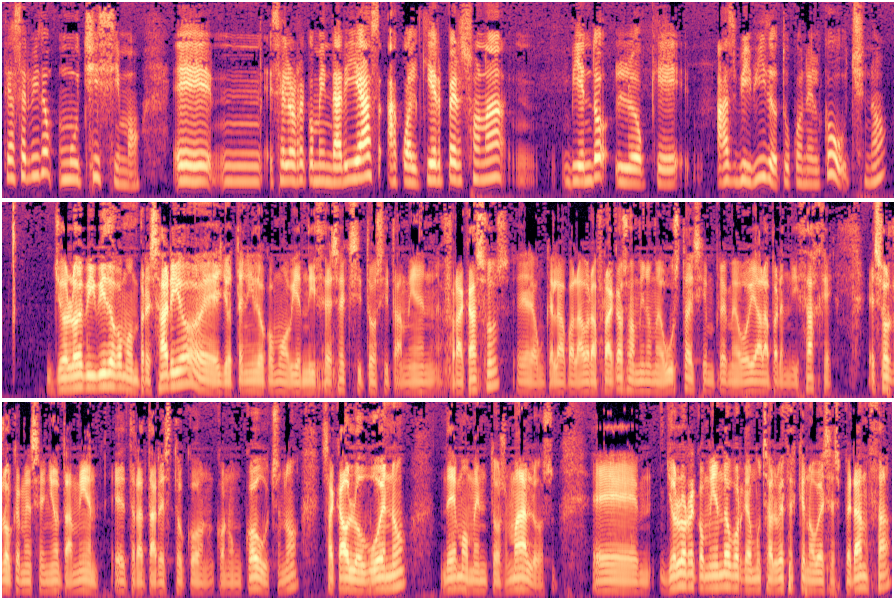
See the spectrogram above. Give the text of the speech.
te ha servido muchísimo. Mm, ¿Se lo recomendarías a cualquier persona mm, viendo lo que has vivido tú con el coach, no? Yo lo he vivido como empresario, eh, yo he tenido, como bien dices, éxitos y también fracasos, eh, aunque la palabra fracaso a mí no me gusta y siempre me voy al aprendizaje. Eso es lo que me enseñó también eh, tratar esto con, un coach, ¿no? Sacado lo bueno de momentos malos. yo lo recomiendo porque muchas veces que no ves esperanza,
